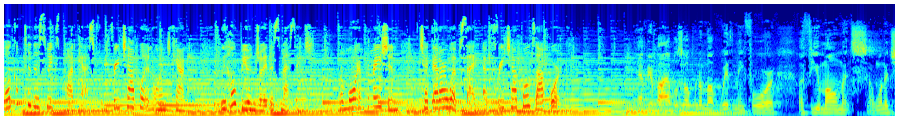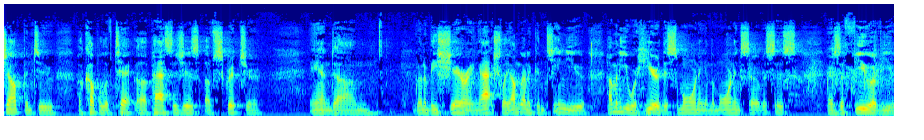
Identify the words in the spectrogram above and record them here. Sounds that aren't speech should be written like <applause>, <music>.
Welcome to this week's podcast from Free Chapel in Orange County. We hope you enjoy this message. For more information, check out our website at freechapel.org. Have your Bibles, open them up with me for a few moments. I want to jump into a couple of uh, passages of Scripture. And um, I'm going to be sharing. Actually, I'm going to continue. How many of you were here this morning in the morning services? There's a few of you,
